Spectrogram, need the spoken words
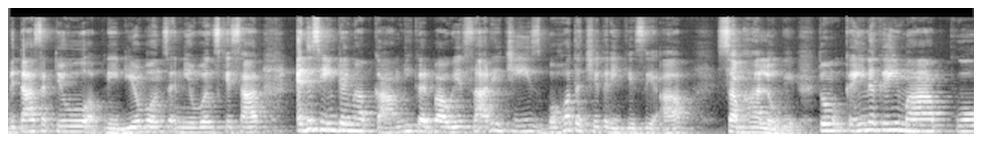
बिता सकते हो अपने dear bonds and new bonds के साथ। एट द सेम टाइम आप काम भी कर पाओगे, सारी चीज़ बहुत अच्छे तरीके से आप संभालोगे। तो कहीं ना कहीं माँ आपको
